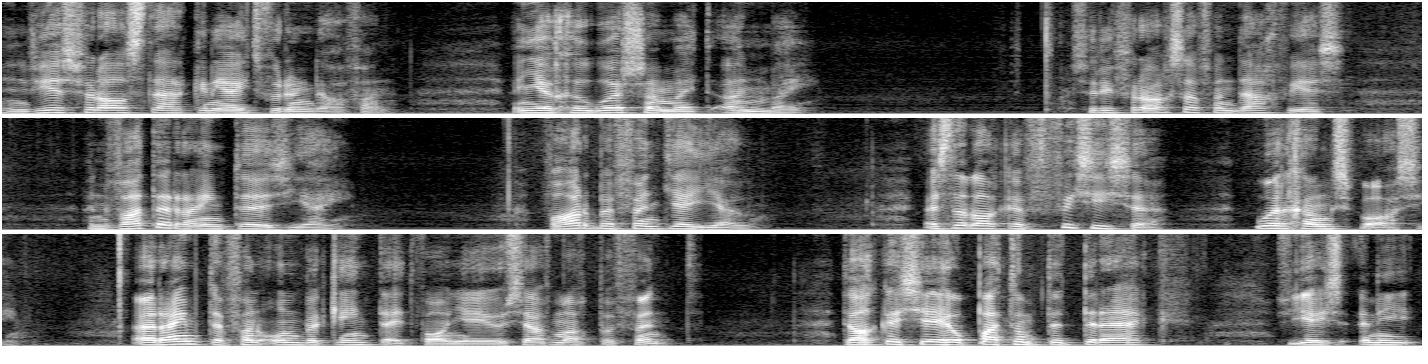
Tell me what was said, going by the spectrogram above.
En wees veral sterk in die uitvoering daarvan in jou gehoorsaamheid aan my. So die vraag sal vandag wees: In watter ruimte is jy? Waar bevind jy jou? Is dit dalk 'n fisiese oorgangsspasie? 'n Ruimte van onbekendheid waarin jy jouself mag bevind? Dalk is jy op pad om te trek. So jy's in die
